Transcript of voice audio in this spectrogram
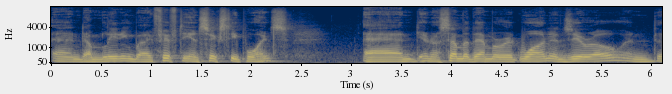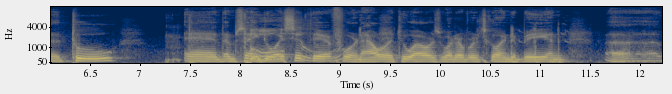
and I'm leading by 50 and 60 points. And you know, some of them are at one and zero and uh, two. And I'm saying, do I sit there for an hour or two hours, whatever it's going to be, and uh,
